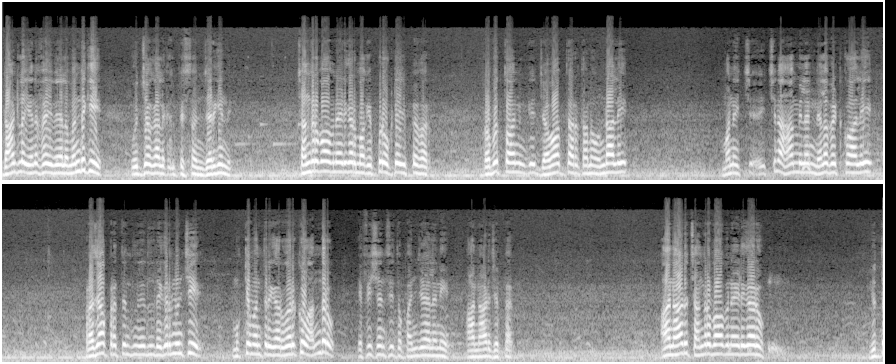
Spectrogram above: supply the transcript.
దాంట్లో ఎనభై వేల మందికి ఉద్యోగాలు కల్పిస్తాం జరిగింది. చంద్రబాబు నాయుడు గారు మాకు ఎప్పుడు ఒకటే చెప్పేవారు. ప్రభుత్వానికి జవాబుదారితనం ఉండాలి. మన ఇచ్చి- ఇచ్చిన హామీలను నిలబెట్టుకోవాలి. ప్రజాప్రతినిధుల దగ్గర నుంచి ముఖ్యమంత్రి గారి వరకు అందరూ ఎఫిషియన్సీతో పనిచేయాలని ఆనాడు చెప్పారు. ఆనాడు చంద్రబాబు నాయుడు గారు యుద్ధ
